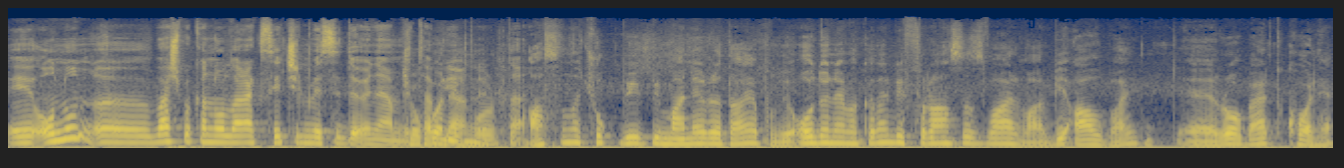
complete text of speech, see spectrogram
E, onun e, başbakan olarak seçilmesi de önemli çok tabii önemli. burada. Aslında çok büyük bir manevra daha yapılıyor. O döneme kadar bir Fransız var var, bir albay, e, Robert Cole,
